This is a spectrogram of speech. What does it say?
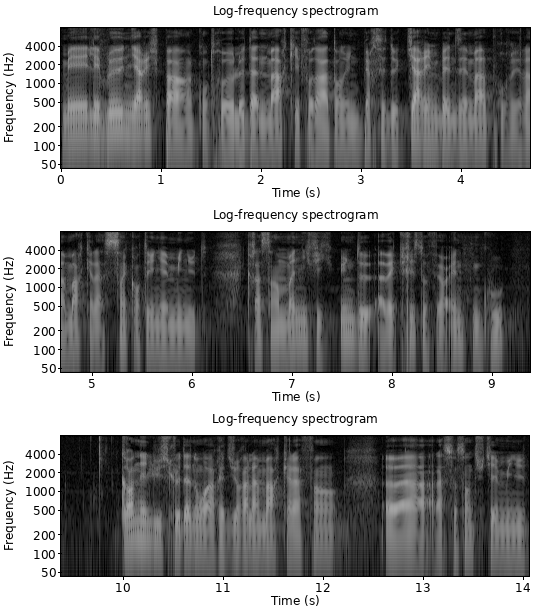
Mais les Bleus n'y arrivent pas hein, contre le Danemark. Il faudra attendre une percée de Karim Benzema pour ouvrir la marque à la 51e minute grâce à un magnifique 1-2 avec Christopher Nkunku. Cornelius, le Danois, réduira la marque à la fin, euh, à la 68e minute,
